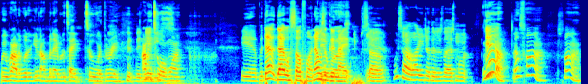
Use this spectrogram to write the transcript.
We probably would have, you know, been able to take two or three. The I mean, two or one. Yeah, but that that was so fun. That was It a good was. night. So Yeah, we saw a lot of each other this last month Yeah, that was fun. It's fun.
